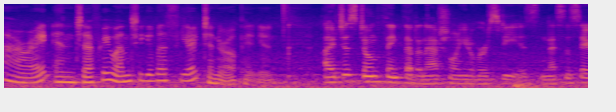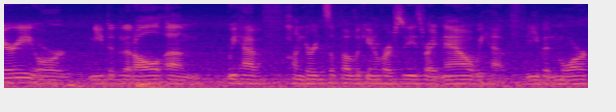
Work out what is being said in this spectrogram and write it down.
All right. And Jeffrey, why don't you give us your general opinion? I just don't think that a national university is necessary or needed at all. Um, we have hundreds of public universities right now. We have even more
